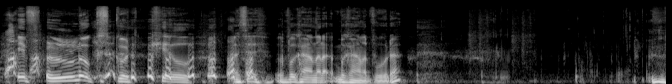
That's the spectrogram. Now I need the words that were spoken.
If looks could kill. We gaan, er, we gaan ervoor, hè. Mm.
